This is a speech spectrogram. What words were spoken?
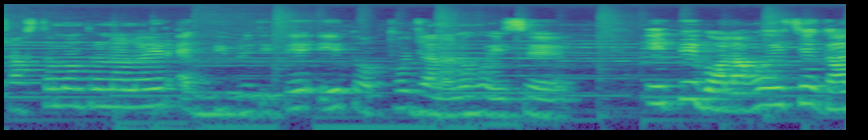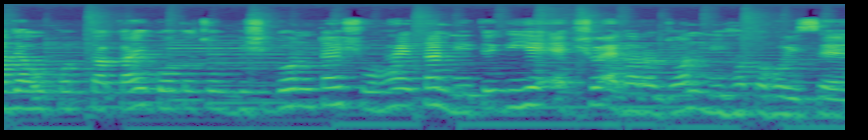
স্বাস্থ্য মন্ত্রণালয়ের এক বিবৃতিতে এই তথ্য জানানো হয়েছে। এতে বলা হয়েছে, গাজা উপত্যকায় গত চব্বিশ ঘন্টায় সহায়তা নিতে গিয়ে একশো এগারো জন নিহত হয়েছেন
